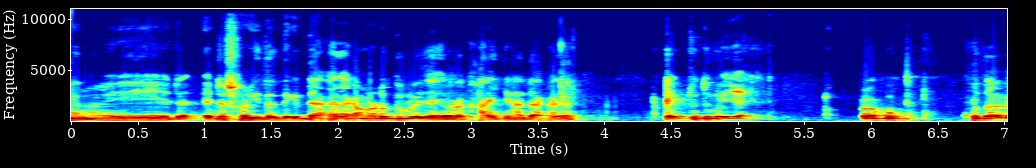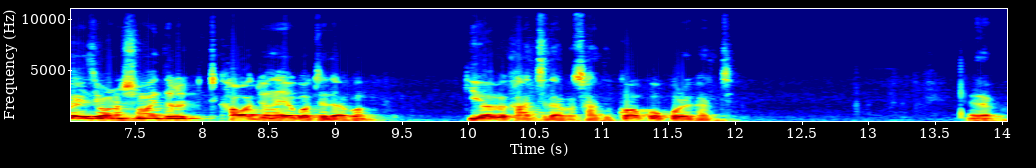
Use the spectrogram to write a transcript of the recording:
কেন এটা এটা শরীরের দিকে দেখা যাক, আমরা একটু দূরে যাই, ওরা খাই কিনা, দেখা যাক। একটু দূরে যাই। ওরা খুব ক্ষুধা পেয়েছে, অনেক সময় ওরা খাওয়ার জন্য এ করছে, দেখো। কীভাবে খাচ্ছে, দেখো, সাথে কক কক করে খাচ্ছে। দেখো।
